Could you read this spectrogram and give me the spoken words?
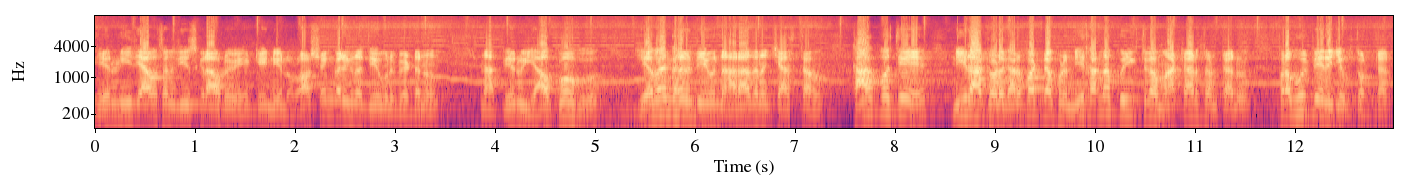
నేను నీ దేవతను తీసుకురావడం ఏంటి? నేను రోషం కలిగిన దేవుని బిడ్డను నా పేరు యాకోబు జీవం కలిగిన దేవుని ఆరాధన చేస్తాం. కాకపోతే నీలాటోడు కనపడ్డప్పుడు నీకన్నా కుయుక్తిగా మాట్లాడుతుంటాను ప్రభు పేరు చెబుతుంటాను.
